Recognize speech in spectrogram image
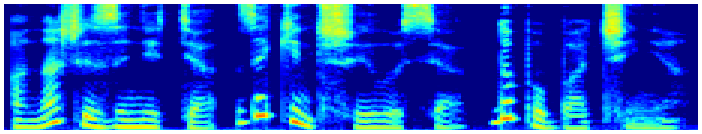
А наше заняття закінчилося. До побачення!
